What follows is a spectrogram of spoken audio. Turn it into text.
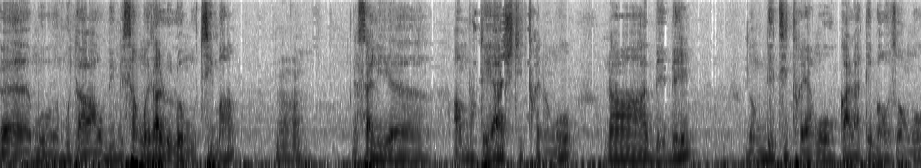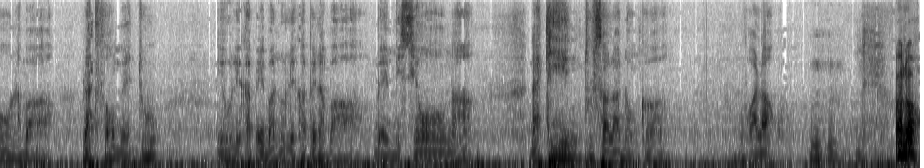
euh, mo- moto obimisa yango eza lolo motima Aha. nasali euh, embouteillage titre nango na bébé. Donc des titres yango kala te baozwa yango na baplateforme et tout. E oleka mpe bandoleka mpe na ba- baémission na, na kin tout ça là donc euh, voilà quoi. Alors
